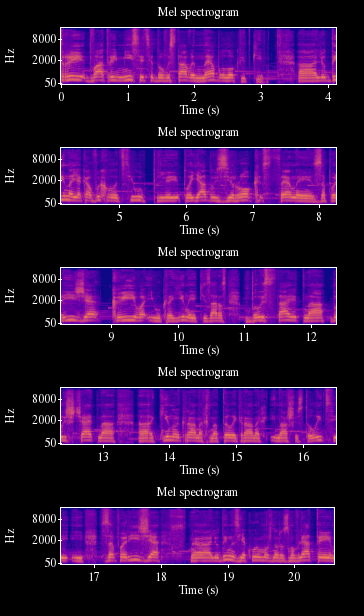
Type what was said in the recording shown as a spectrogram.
три, два-три місяці до вистави не було квітків. А, людина, яка виховала цілу пле- плеяду зірок сцени Запоріжжя, Києва і України, які зараз блистають на блищать на а, кіноекранах, на телеекранах і нашої столиці, і Запоріжжя. А, людина, з якою можна розмовляти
